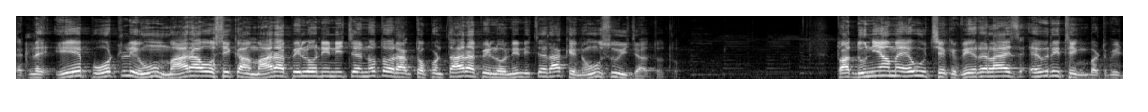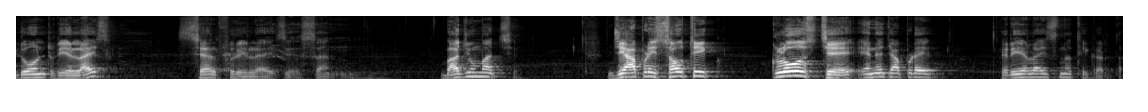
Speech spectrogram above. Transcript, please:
એટલે એ પોટલી હું મારા ઓશિકા, મારા પિલોની નીચે નહોતો રાખતો, પણ તારા પિલોની નીચે રાખીને હું સૂઈ જતો હતો. તો આ દુનિયામાં એવું છે કે we realize everything but we don't realize self realization બાજુમાં જ છે. જે આપણી સૌથી ક્લોઝ છે, એને જ આપણે રિયલાઇઝ નથી કરતા.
